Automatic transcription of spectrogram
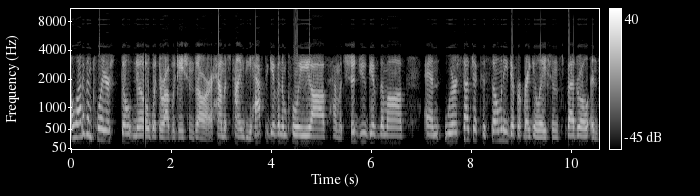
a lot of employers don't know what their obligations are. How much time do you have to give an employee off? How much should you give them off? And we're subject to so many different regulations, federal and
